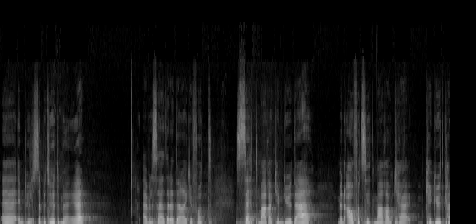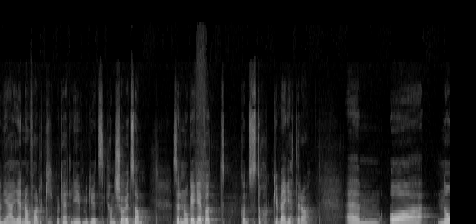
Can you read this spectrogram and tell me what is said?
Eh, impulset betydde mye. Jeg vil si at det er der jeg har fått sett mer av hvem Gud er, men også fått sett mer av hva hva Gud kan gjøre gjennom folk, og hva et liv med Gud kan se ut som. Så det er noe jeg har fått kunnet strokke meg etter. da. Um, og nå,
